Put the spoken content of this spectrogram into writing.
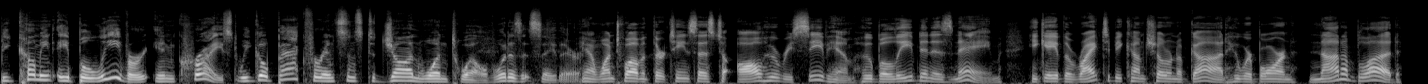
becoming a believer in Christ. We go back for instance to John 1:12. What does it say there? Yeah, 1:12 and 13 says to all who receive him who believed in his name, he gave the right to become children of God who were born not of blood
